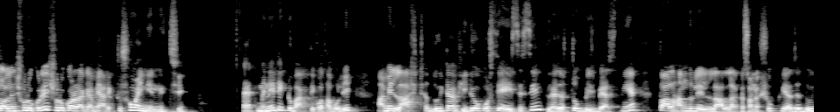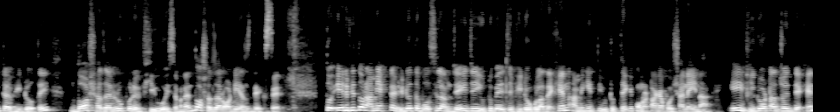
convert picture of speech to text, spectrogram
চলেন শুরু করি। শুরু করার আগে আমি আরেকটু সময় নিয়ে নিচ্ছি। এক মিনিট একটু বাড়তি কথা বলি। আমি লাস্ট দুইটা ভিডিও করছি এইচএসসি দুই হাজার চব্বিশ ব্যাচ নিয়ে। তো আলহামদুলিল্লাহ, আল্লাহর কাছে অনেক শুক্রিয়া যে দুইটা ভিডিওতেই দশ হাজারের উপরে ভিউ হয়েছে মানে দশ হাজার অডিয়েন্স দেখছে। তো এর ভিতর আমি একটা ভিডিওতে বলছিলাম যে, এই যে ইউটিউবে এই যে ভিডিওগুলো দেখেন, আমি কিন্তু ইউটিউব থেকে কোনো টাকা পয়সা নেই না। এই ভিডিওটা যদি দেখেন,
